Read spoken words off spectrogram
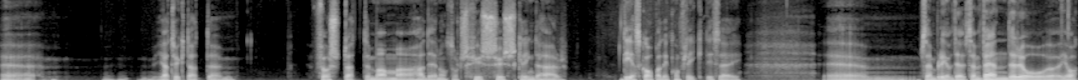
Eh, jag tyckte att eh, först att mamma hade någon sorts hysch-hysch kring det här. Det skapade konflikt i sig. Eh, sen, blev det, sen vände det och jag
